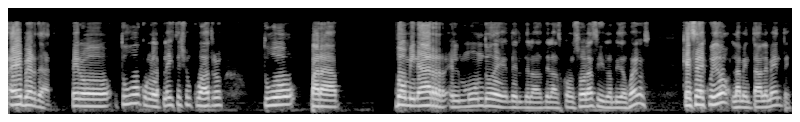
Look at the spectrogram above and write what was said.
Es verdad. Pero tuvo con el PlayStation 4, tuvo para dominar el mundo de, las consolas y los videojuegos. Que se descuidó, lamentablemente.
